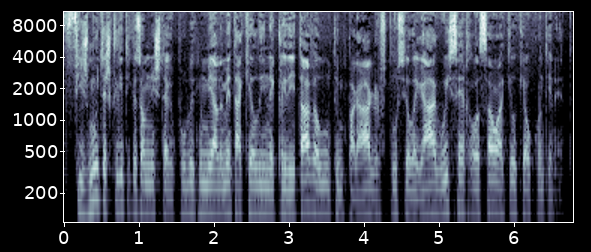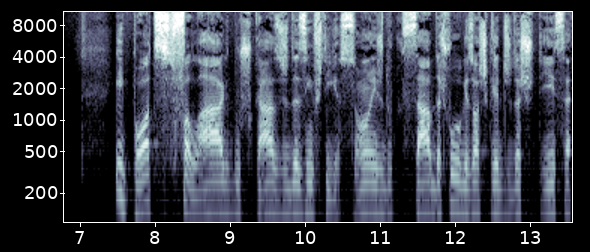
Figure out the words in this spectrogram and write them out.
fiz muitas críticas ao Ministério Público, nomeadamente àquele inacreditável último parágrafo de Lúcia Lagago, isso em relação àquilo que é o continente. E pode-se falar dos casos, das investigações, do que se sabe, das fugas aos segredos da justiça.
